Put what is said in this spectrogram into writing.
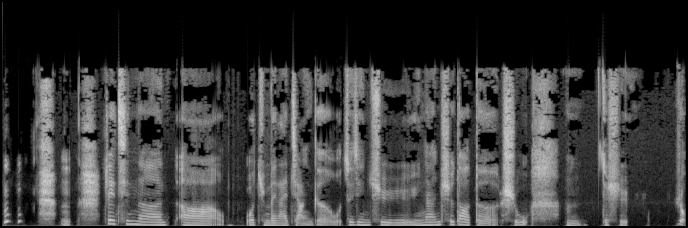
嗯，这期呢，呃，我准备来讲一个我最近去云南吃到的食物，嗯，就是。肉，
